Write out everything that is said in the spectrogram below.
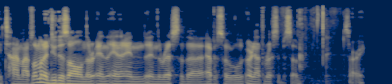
a time lapse. I'm going to do this all in the in, in, in the rest of the episode, or not the rest of the episode. Sorry.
